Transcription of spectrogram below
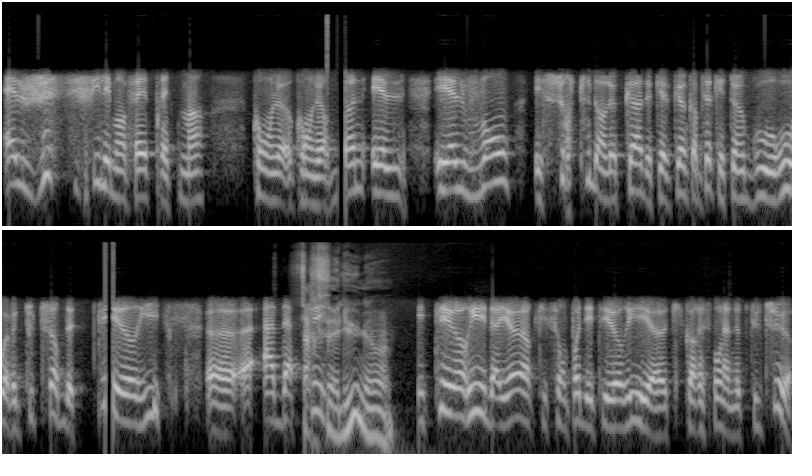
Elle justifie les mauvais traitements qu'on leur, qu'on leur donne et elles, et elles vont, et surtout dans le cas de quelqu'un comme ça qui est un gourou avec toutes sortes de théories euh, adaptées, Farfelu, là. Des théories d'ailleurs qui sont pas des théories euh, qui correspondent à notre culture.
